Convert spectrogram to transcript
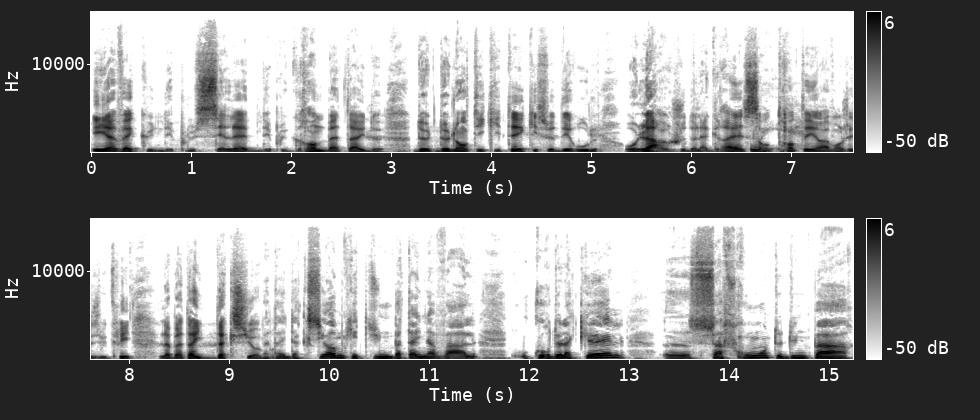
et avec une des plus célèbres, des plus grandes batailles de, de, l'Antiquité qui se déroule au large de la Grèce en 31 avant Jésus-Christ, la bataille d'Axium. La bataille qui est une bataille navale au cours de laquelle euh, s'affrontent d'une part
